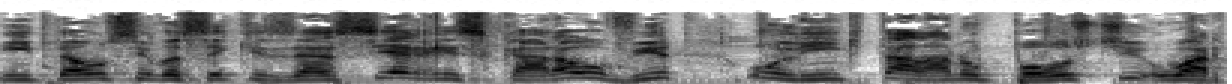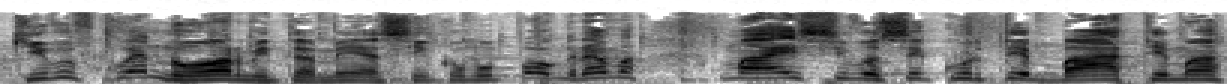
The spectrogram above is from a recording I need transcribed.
Então, se você quiser se arriscar a ouvir, o link tá lá no post. O arquivo ficou enorme também, assim como o programa. Mas se você curte Batman,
